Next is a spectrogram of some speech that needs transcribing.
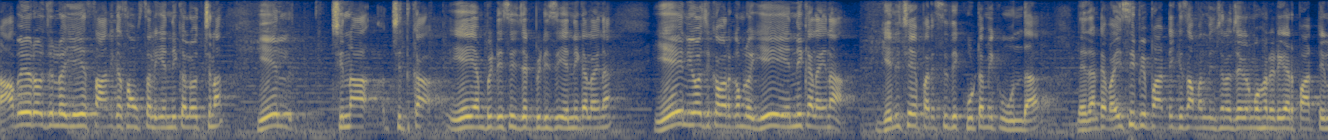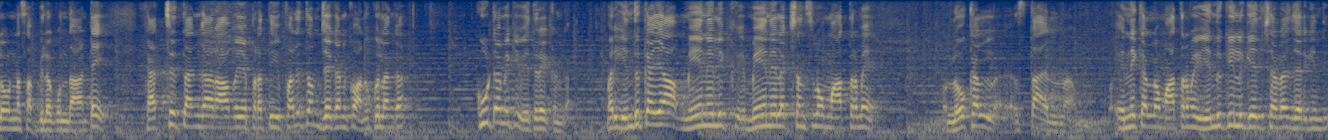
రాబోయే రోజుల్లో ఏ స్థానిక సంస్థల ఎన్నికలు వచ్చినా ఏ చిన్న చిత్క ఏ ఎంపీటీసీ జెడ్పీటీసీ ఎన్నికలైనా ఏ నియోజకవర్గంలో ఏ ఎన్నికలైనా గెలిచే పరిస్థితి కూటమికి ఉందా? లేదంటే వైసీపీ పార్టీకి సంబంధించిన జగన్మోహన్ రెడ్డి గారి పార్టీలో ఉన్న సభ్యులకు ఉందా? అంటే ఖచ్చితంగా రాబోయే ప్రతి ఫలితం జగన్కు అనుకూలంగా కూటమికి వ్యతిరేకంగా. మరి ఎందుకయ్యా మెయిన్ ఎలి మెయిన్ ఎలక్షన్స్లో మాత్రమే లోకల్ స్థాయి ఎన్నికల్లో మాత్రమే ఎందుకు వీళ్ళు గెలిచడం జరిగింది?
